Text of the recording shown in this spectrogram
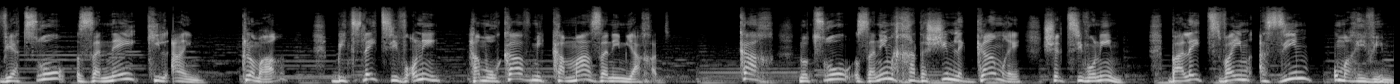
ויצרו זני כלאיים, כלומר, בצלי צבעוני המורכב מכמה זנים יחד. כך נוצרו זנים חדשים לגמרי של צבעונים, בעלי צבעים עזים ומרהיבים.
